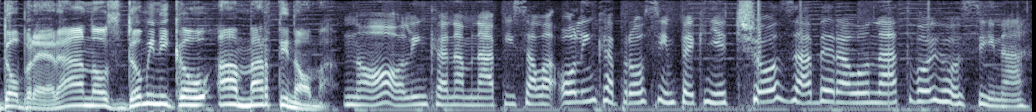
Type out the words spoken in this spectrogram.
Dobré ráno s Dominikou a Martinom. No, Olinka nám napísala. Olinka, prosím pekne, čo zaberalo na tvojho syna?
